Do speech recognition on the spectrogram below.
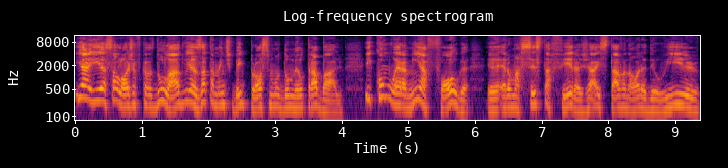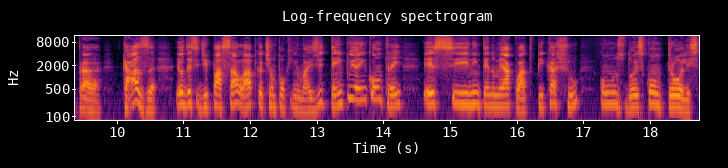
E aí essa loja ficava do lado e exatamente bem próximo do meu trabalho. E como era minha folga, eh, era uma sexta-feira, já estava na hora de eu ir para casa, eu decidi passar lá porque eu tinha um pouquinho mais de tempo e eu encontrei esse Nintendo 64 Pikachu com os dois controles.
